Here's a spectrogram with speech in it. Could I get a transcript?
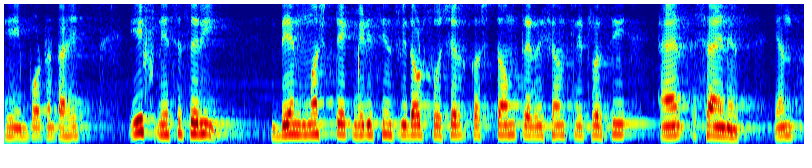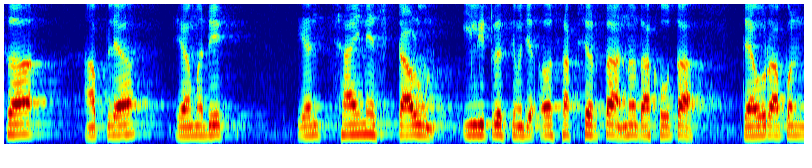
हे इम्पॉर्टंट आहे. If necessary then must take medicines without social custom traditions literacy and shyness यांचा आपल्या यामध्ये यां शायनेस टाळून इलिटरसी म्हणजे असाक्षरता न दाखवता त्यावर आपण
